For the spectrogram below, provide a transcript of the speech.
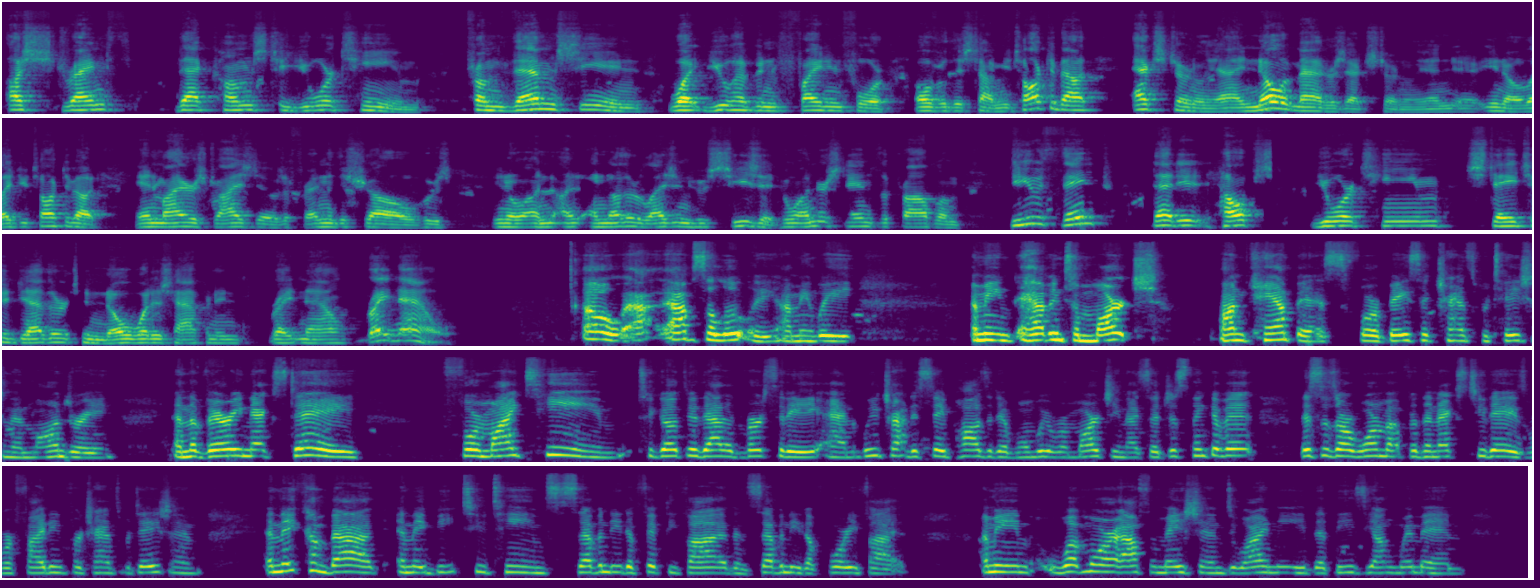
a strength that comes to your team from them seeing what you have been fighting for over this time. You talked about externally. I know it matters externally. And, uh, you know, like you talked about, Ann Meyers Drysdale is a friend of the show who's, you know, an, another legend who sees it, who understands the problem. Do you think that it helps your team stay together to know what is happening right now? Right now? Oh, absolutely. I mean, we, I mean, having to march on campus for basic transportation and laundry. And the very next day, for my team to go through that adversity, and we tried to stay positive when we were marching. I said, just think of it. This is our warm up for the next two days. We're fighting for transportation. And they come back and they beat two teams 70 to 55 and 70 to 45. I mean, what more affirmation do I need that these young women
